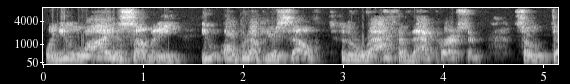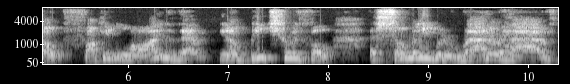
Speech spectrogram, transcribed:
When you lie to somebody, you open up yourself to the wrath of that person. So don't fucking lie to them. You know, be truthful. Somebody would rather have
